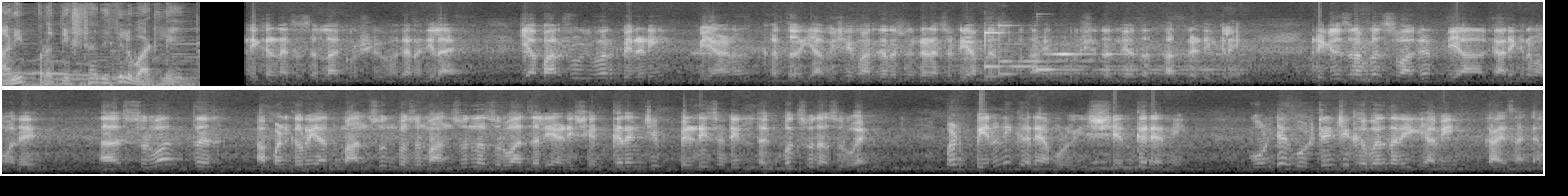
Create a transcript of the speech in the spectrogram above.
आणि प्रतिष्ठा देखील वाढली. करण्याचा सल्ला कृषी विभागानं दिलाय. या पार्श्वभूमीवर पेरणी बियाणं खत याविषयी मार्गदर्शन करण्यासाठी आपल्यासोबत आहेत कृषी तज्ञ दत्तात्रय डिकले डिकले सर आपलं स्वागत या कार्यक्रमामध्ये. सुरुवात आपण करूयात मान्सून पासून. मान्सूनला सुरुवात झाली आणि शेतकऱ्यांची पेरणीसाठी लगबग सुद्धा सुरू आहे. पण पेरणी करण्यापूर्वी शेतकऱ्यांनी कोणत्या गोष्टींची खबरदारी घ्यावी काय सांगाल?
